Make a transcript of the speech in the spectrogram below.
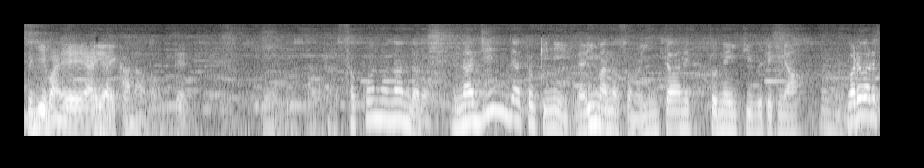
次は AI かなと思って、そこのなんだろう馴染んだ時に今のそのインターネットネイティブ的な、うん。我々っ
